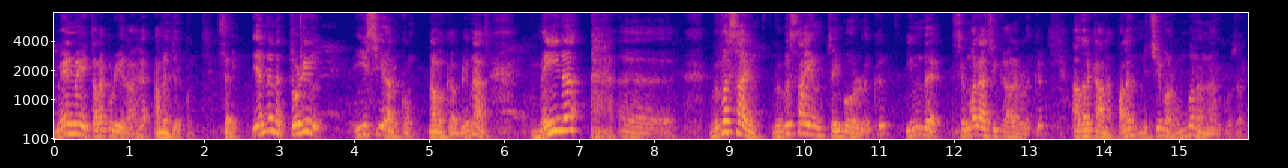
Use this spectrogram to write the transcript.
மேன்மையை தரக்கூடியதாக அமைஞ்சிருக்கும் சரி என்னென்ன தொழில் ஈஸியாக இருக்கும் நமக்கு அப்படின்னா மெயினாக விவசாயம். விவசாயம் செய்பவர்களுக்கு இந்த சிம்மராசிக்காரர்களுக்கு அதற்கான பலன் நிச்சயமாக ரொம்ப நல்லா இருக்கும் சார்.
